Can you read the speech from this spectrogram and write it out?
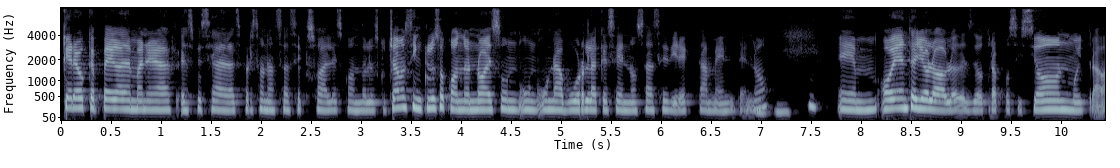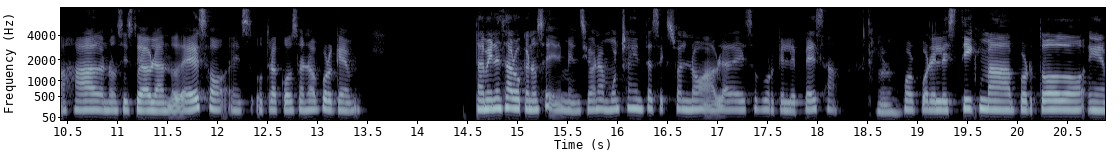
creo que pega de manera especial a las personas asexuales cuando lo escuchamos, incluso cuando no es un, una burla que se nos hace directamente, ¿no? Em, obviamente yo lo hablo desde otra posición, muy trabajado, no sé si estoy hablando de eso, es otra cosa, ¿no? Porque también es algo que no se menciona, mucha gente asexual no habla de eso porque le pesa, por, por el estigma, por todo. Eh,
